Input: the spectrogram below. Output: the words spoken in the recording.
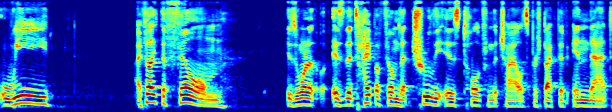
we, I feel like the film is one of is the type of film that truly is told from the child's perspective in that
